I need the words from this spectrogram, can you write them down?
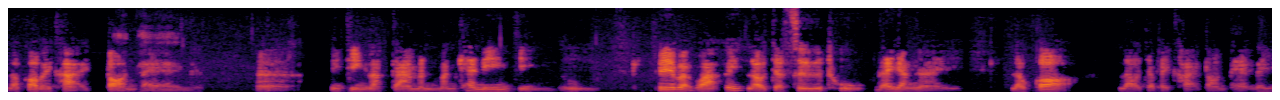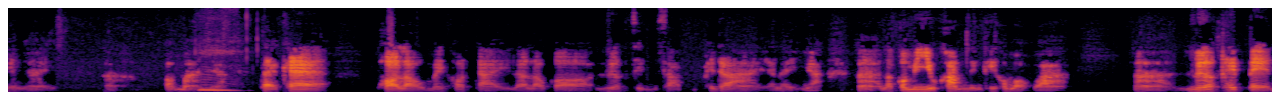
แล้วก็ไปขายตอนแพงอ่า จริง ๆ หลักการมันมันแค่นี้จริง ๆ อืมที่แบบว่าเอ้ยเราจะซื้อถูกได้ยังไง แล้วก็เราจะไปขายตอนแพงได้ยังไง อ่า ประมาณเนี้ยอืมแต่แค่ พอเราไม่เข้าใจแล้วเราก็เลือกสินทรัพย์ไม่ได้อะไรเงี้ยอ่าแล้วก็มีอยู่คำหนึ่งที่เขาบอกว่าอ่าเลือกให้เป็น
